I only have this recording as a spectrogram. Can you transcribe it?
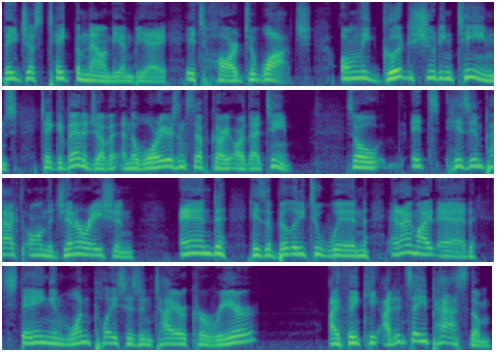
They just take them now in the NBA. It's hard to watch. Only good shooting teams take advantage of it, and the Warriors and Steph Curry are that team. So it's his impact on the generation and his ability to win, and I might add, staying in one place his entire career. I think he, I didn't say he passed them,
